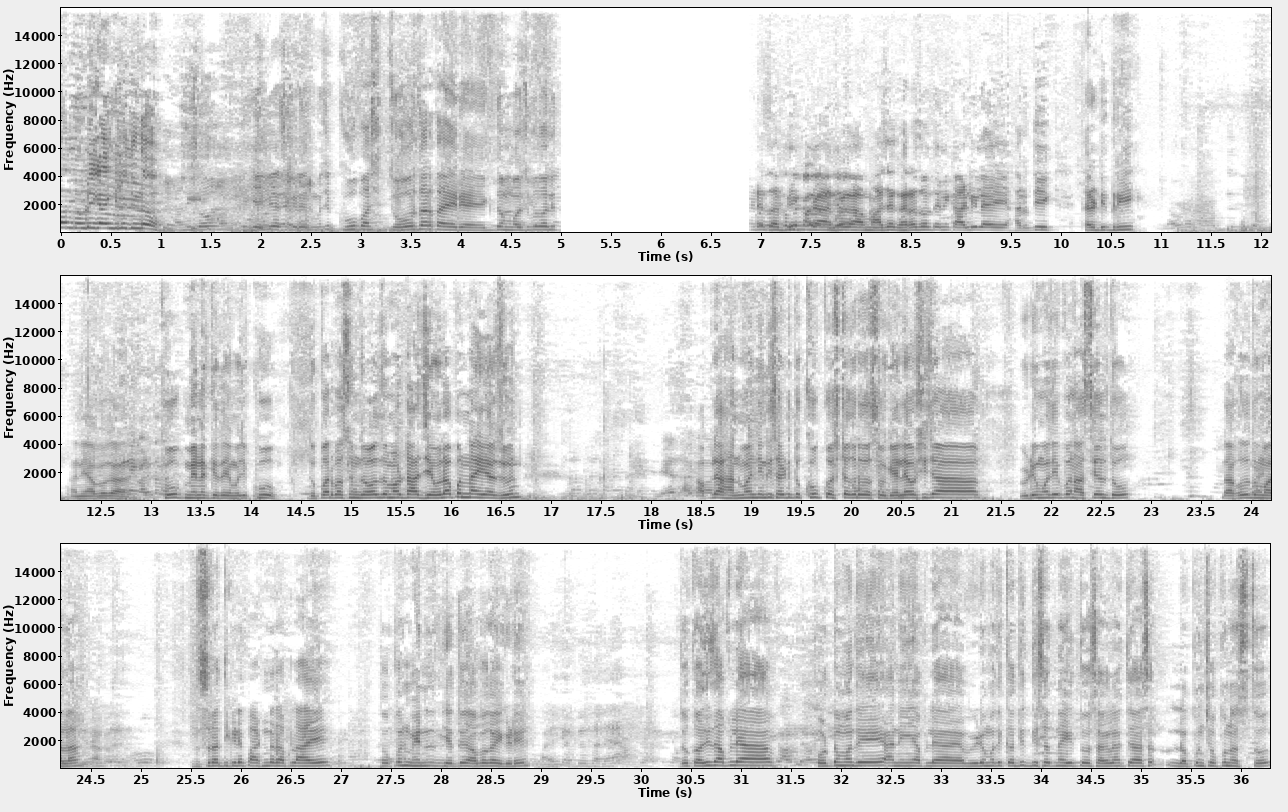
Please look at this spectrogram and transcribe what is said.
दोन ती गेली आहे तिकडे. म्हणजे खूप अशी जोरदार तयारी आहे. एकदम मजबूत वाली बिग फॅन बघा माझ्या घराजवळ त्यांनी काढलेला आहे हार्दिक थर्टी थ्री. आणि हा बघा खूप मेहनत घेते म्हणजे खूप. दुपारपासून जवळजवळ मोठा हा जेवला पण नाही अजून. आपल्या हनुमान जयंतीसाठी तो खूप कष्ट करत असतो. गेल्या वर्षीच्या व्हिडिओमध्ये पण असेल तो. दाखवतो तुम्हाला. दुसरा तिकडे पार्टनर आपला आहे. तो पण मेहनत घेतोय. हा बघा इकडे. जो कधीच आपल्या फोटोमध्ये आणि आपल्या व्हिडिओमध्ये कधीच दिसत नाही तो सगळ्यांच्या असं लपून छपून असतो.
